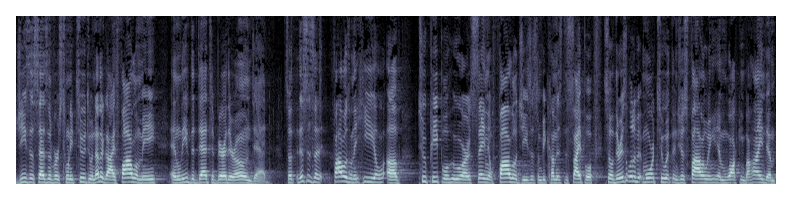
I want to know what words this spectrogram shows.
Jesus says in verse 22 to another guy, Follow me and leave the dead to bury their own dead. So this is a, follows on the heel of two people who are saying they'll follow Jesus and become his disciple. So there is a little bit more to it than just following him, walking behind him.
